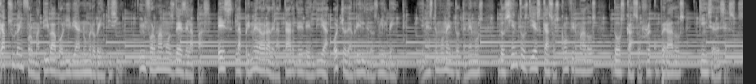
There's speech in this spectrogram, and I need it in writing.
Cápsula informativa Bolivia número 25. Informamos desde La Paz. Es la primera hora de la tarde del día 8 de abril de 2020 y en este momento tenemos 210 casos confirmados, 2 casos recuperados, 15 decesos.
